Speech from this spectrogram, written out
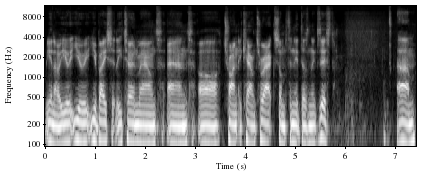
You know, you you you basically turn around and are trying to counteract something that doesn't exist. Um,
